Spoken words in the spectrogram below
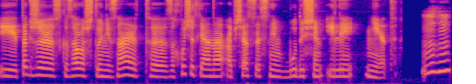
и также сказала, что не знает, э, захочет ли она общаться с ним в будущем или нет. Угу.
